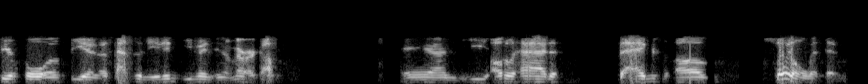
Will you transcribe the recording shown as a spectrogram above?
fearful of being assassinated, even in America. And he also had bags of soil with him.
